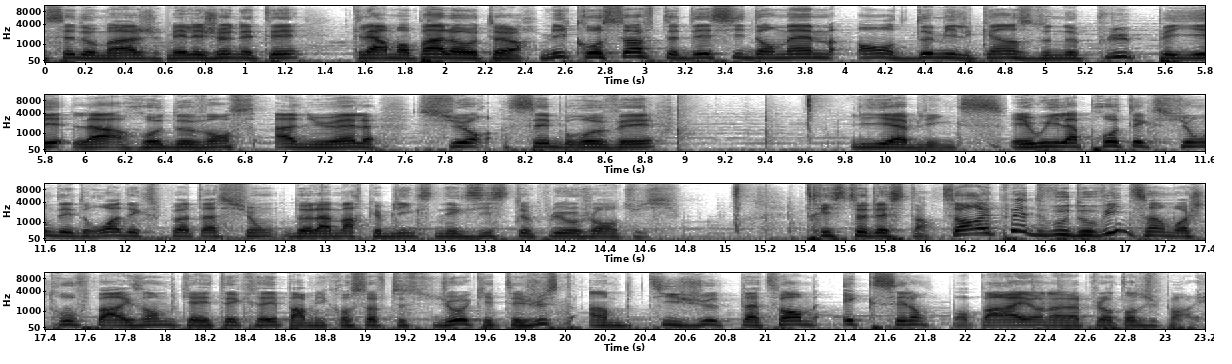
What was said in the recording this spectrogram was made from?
c'est dommage. Mais les jeux n'étaient clairement pas à la hauteur. Microsoft décidant même en 2015 de ne plus payer la redevance annuelle sur ses brevets liés à Blinks. Et oui, la protection des droits d'exploitation de la marque Blinks n'existe plus aujourd'hui. Triste destin. Ça aurait pu être Voodoo Vince, hein, moi je trouve par exemple, qui a été créé par Microsoft Studio et qui était juste un petit jeu de plateforme excellent. Bon pareil, on en a plus entendu parler.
